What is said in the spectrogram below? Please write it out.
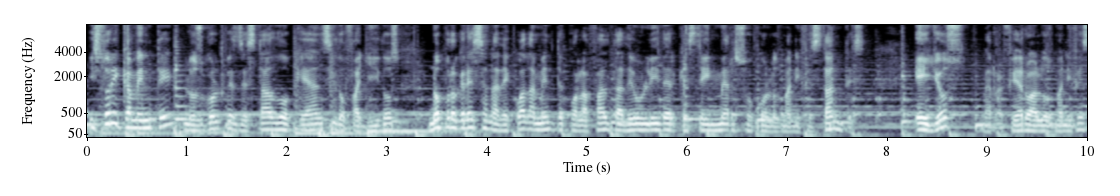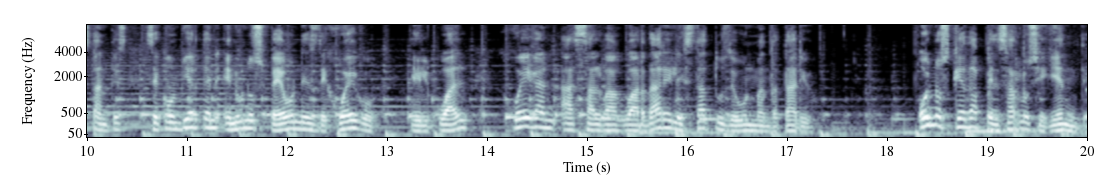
Históricamente, los golpes de Estado que han sido fallidos no progresan adecuadamente por la falta de un líder que esté inmerso con los manifestantes. Ellos, me refiero a los manifestantes, se convierten en unos peones de juego, el cual juegan a salvaguardar el estatus de un mandatario. Hoy nos queda pensar lo siguiente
